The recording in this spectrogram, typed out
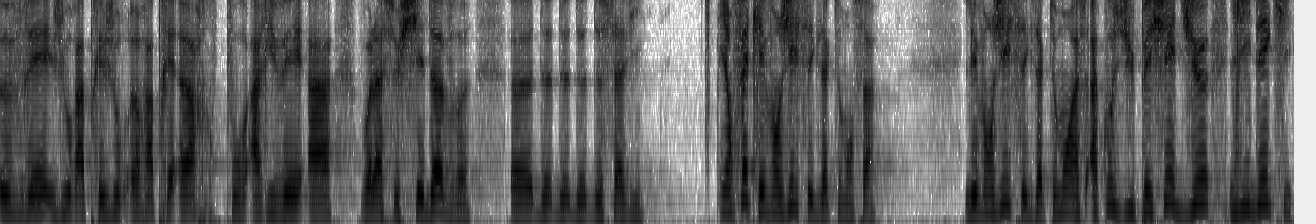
œuvré jour après jour, heure après heure, pour arriver à voilà ce chef-d'œuvre euh, de, de- de- sa vie. Et en fait, l'évangile, c'est exactement ça. L'évangile, c'est exactement à, cause du péché, Dieu, l'idée qui,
